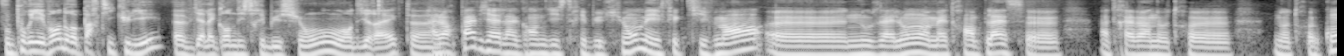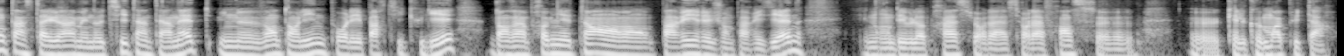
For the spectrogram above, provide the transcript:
Vous pourriez vendre particulier via la grande distribution ou en direct Alors, pas via la grande distribution, mais effectivement, euh, nous allons mettre en place, euh, à travers notre, notre compte Instagram et notre site Internet, une vente en ligne pour les particuliers, dans un premier temps en Paris, région parisienne, et on développera sur la, sur la France euh, quelques mois plus tard.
